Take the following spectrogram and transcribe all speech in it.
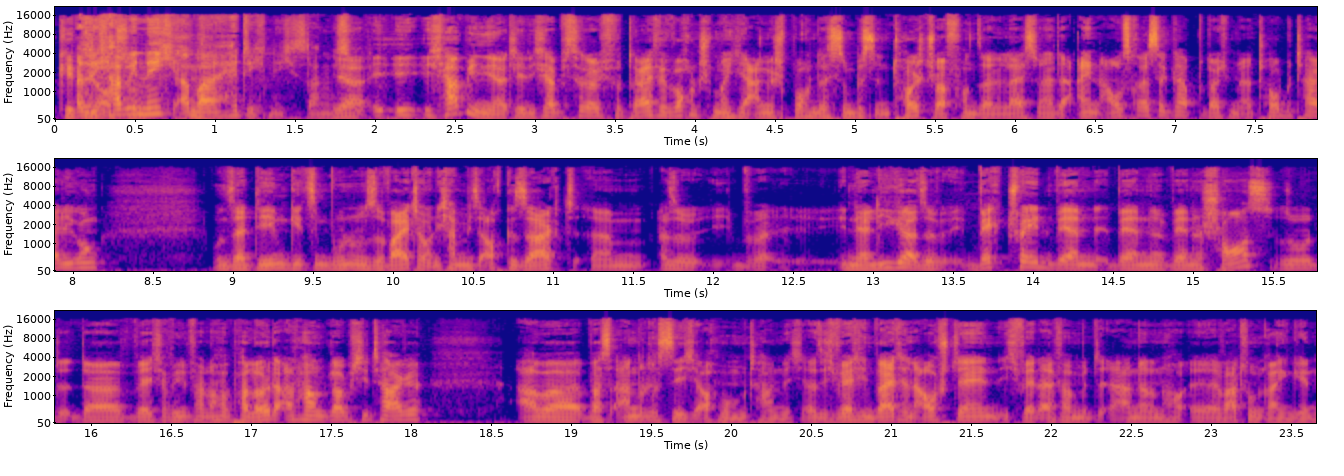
Geht Also ich habe ihn so. nicht, aber hätte ich nicht, sagen wir Ja, so. ich, ich habe ihn ja. Ich habe es, glaube ich, vor drei, vier Wochen schon mal hier angesprochen, dass ich so ein bisschen enttäuscht war von seiner Leistung. Er hatte einen Ausreißer gehabt, glaube ich, mit einer Torbeteiligung. Und seitdem geht es im Grunde nur so weiter. Und ich habe mir jetzt auch gesagt, ähm, also in der Liga, also wegtraden wäre wär eine wär ne Chance. So, da werde ich auf jeden Fall noch mal ein paar Leute anhauen, glaube ich, die Tage. Aber was anderes sehe ich auch momentan nicht. Also ich werde ihn weiterhin aufstellen. Ich werde einfach mit anderen äh, Erwartungen reingehen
